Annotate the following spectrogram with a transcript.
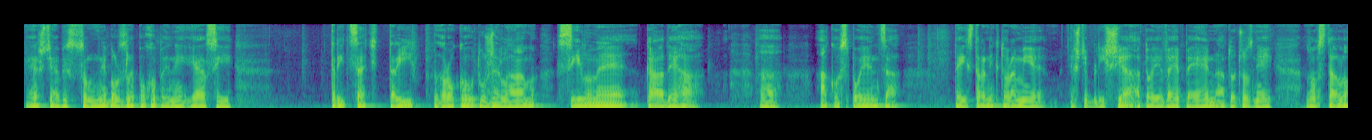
Ja ešte, aby som nebol zle pochopený, ja si 33 rokov tu želám silné KDH a ako spojenca tej strany, ktorá mi je ešte bližšia a to je VPN a to, čo z nej zostalo,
